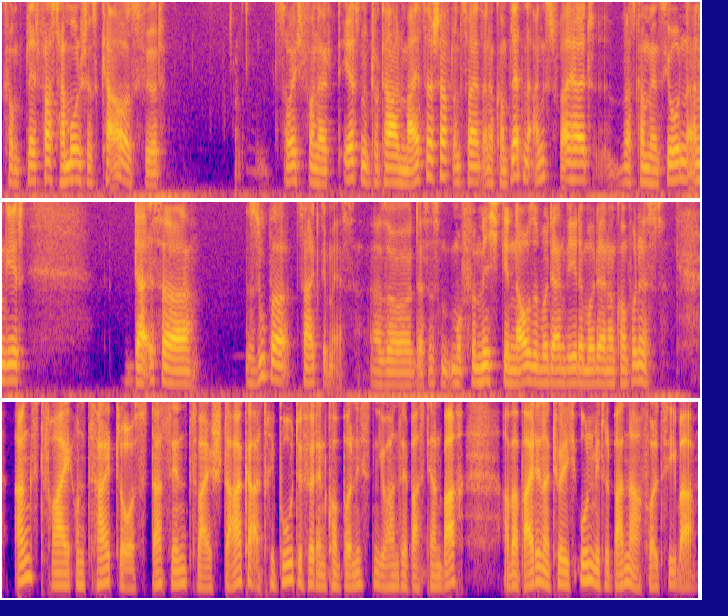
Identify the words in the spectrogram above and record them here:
komplett fast harmonisches Chaos führt, zeugt von der ersten totalen Meisterschaft und zweitens einer kompletten Angstfreiheit, was Konventionen angeht. Da ist er super zeitgemäß. Also das ist für mich genauso modern wie jeder moderne Komponist. Angstfrei und zeitlos, das sind zwei starke Attribute für den Komponisten Johann Sebastian Bach, aber beide natürlich unmittelbar nachvollziehbar.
